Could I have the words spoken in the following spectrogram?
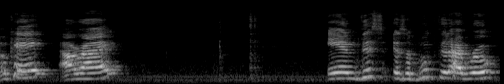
Okay? All right? And this is a book that I wrote.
